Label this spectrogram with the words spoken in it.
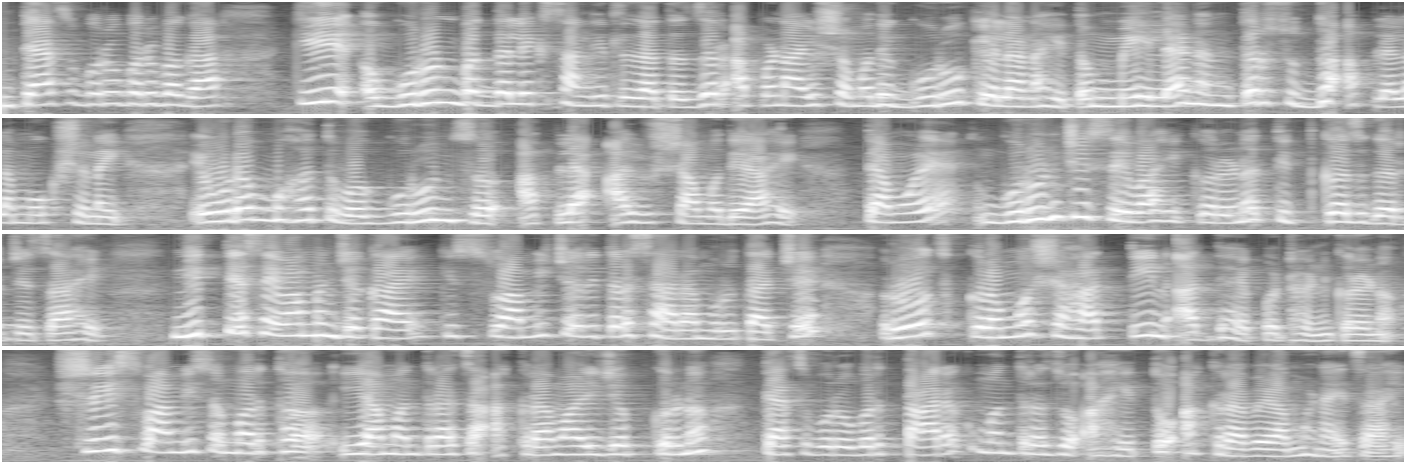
त्याचबरोबर बघा की गुरूंबद्दल एक सांगितलं जातं. जर आपण आयुष्यामध्ये गुरु केला नाही तर मेल्यानंतर सुद्धा आपल्याला मोक्ष नाही. एवढं महत्त्व गुरूंचं आपल्या आयुष्यामध्ये आहे. त्यामुळे गुरूंची सेवा ही करणं तितकंच गरजेचं आहे. नित्य सेवा म्हणजे काय? की स्वामी चरित्र सारामृताचे रोज क्रमशः तीन अध्याय पठण करणं. श्री स्वामी समर्थ या मंत्राचा अकरा माळी जप करणं त्याचबरोबर तारक मंत्र जो आहे तो अकरा वेळा म्हणायचा आहे.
